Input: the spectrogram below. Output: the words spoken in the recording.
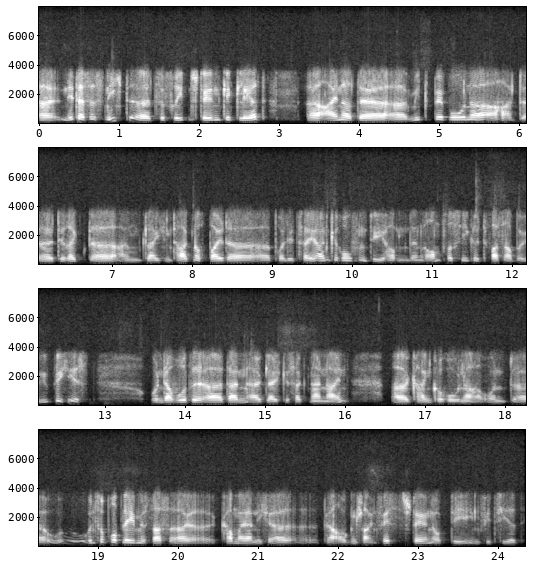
Äh, nee, das ist nicht äh, zufriedenstellend geklärt. Äh, einer der äh, Mitbewohner hat äh, direkt am gleichen Tag noch bei der Polizei angerufen. Die haben den Raum versiegelt, was aber üblich ist. Und da wurde dann gleich gesagt, nein, nein, kein Corona. Und unser Problem ist, das kann man ja nicht per Augenschein feststellen, ob die infiziert äh,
